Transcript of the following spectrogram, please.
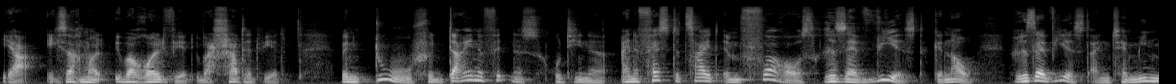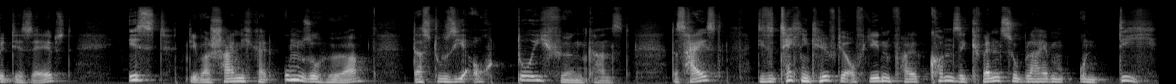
ja, ich sag mal, überrollt wird, überschattet wird. Wenn du für deine Fitnessroutine eine feste Zeit im Voraus reservierst, genau, reservierst einen Termin mit dir selbst, ist die Wahrscheinlichkeit umso höher, dass du sie auch durchführen kannst. Das heißt, diese Technik hilft dir auf jeden Fall konsequent zu bleiben und dich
